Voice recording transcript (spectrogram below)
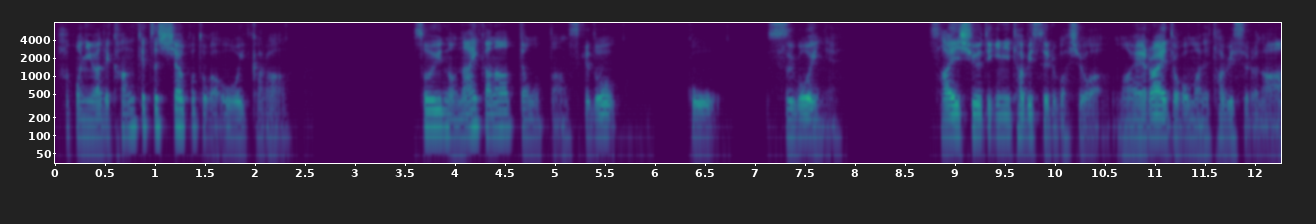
箱庭で完結しちゃうことが多いからそういうのないかなって思ったんですけどこうすごいね。最終的に旅する場所は、まあ、偉いとこまで旅するな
